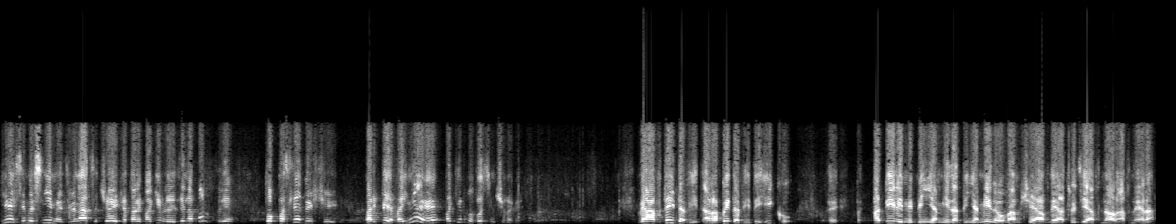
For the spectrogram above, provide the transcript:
Если мы снимем 12 человек, которые погибли в единоборстве, то в последующей борьбе, войне погибло 8 человек. В Авдей Давид, а рабы Давида, Ику, э, побили мы Беньямина, Беньямина, вообще Авнера, от людей Авнера,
